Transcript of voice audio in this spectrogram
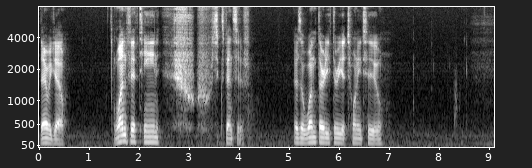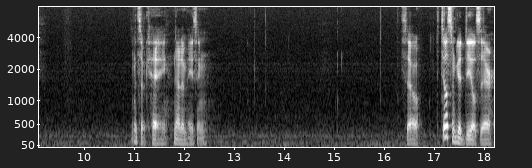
There we go. 115. It's expensive. There's a 133 at 22. It's okay, not amazing. So, still some good deals there.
